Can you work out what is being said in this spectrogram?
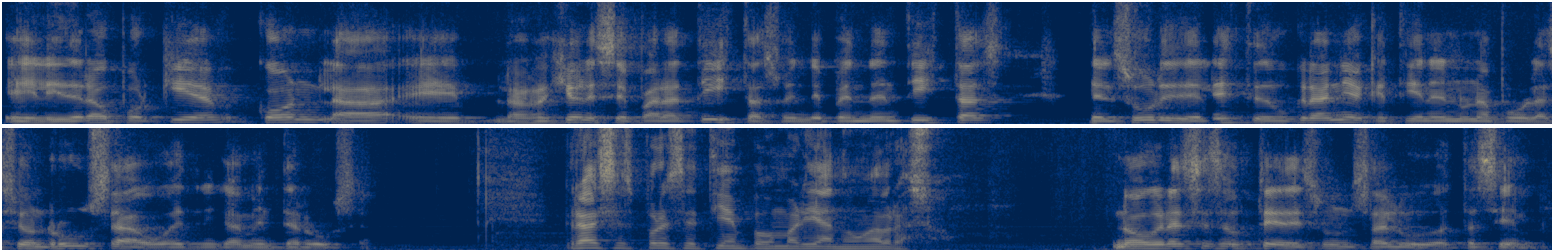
eh, liderado por Kiev, con eh, las regiones separatistas o independentistas del sur y del este de Ucrania que tienen una población rusa o étnicamente rusa. Gracias por ese tiempo, Mariano. Un abrazo. No, gracias a ustedes. Un saludo. Hasta siempre.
